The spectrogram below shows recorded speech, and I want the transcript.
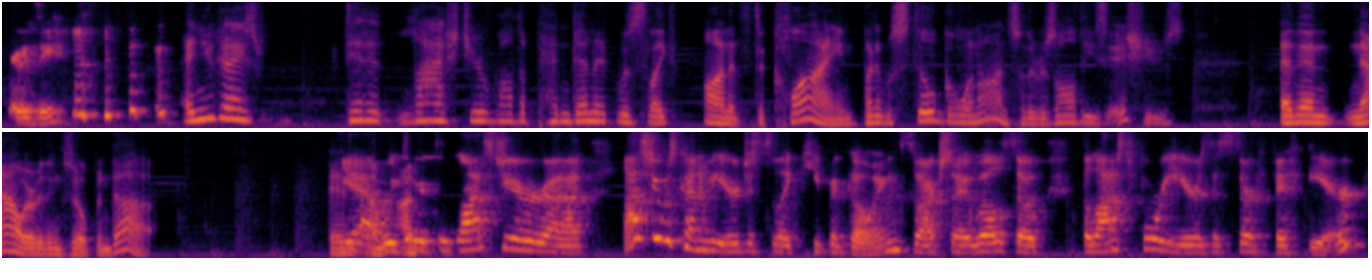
crazy. and you guys did it last year while the pandemic was like on its decline, but it was still going on. So there was all these issues. And then now everything's opened up. And yeah, I'm, we did I'm, last year. Uh, last year was kind of a year just to like keep it going. So actually, I will. So the last four years, this is our fifth year.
